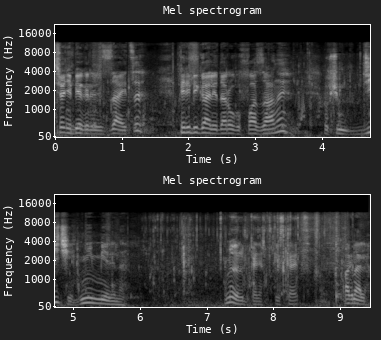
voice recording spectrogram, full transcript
Сегодня бегали зайцы, перебегали дорогу фазаны. В общем, дичи немерено. Ну и рыба, конечно, плескается. Погнали.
